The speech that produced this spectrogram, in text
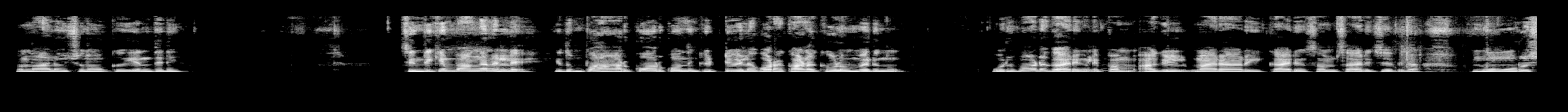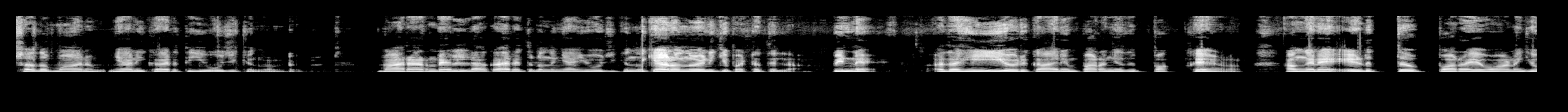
ഒന്ന് ആലോചിച്ച് നോക്ക്. എന്തിന്? ചിന്തിക്കുമ്പോൾ അങ്ങനല്ലേ. ഇതിപ്പോൾ ആർക്കും ആർക്കും ഒന്നും കിട്ടിയില്ല. കുറേ കണക്കുകളും വരുന്നു. ഒരുപാട് കാര്യങ്ങൾ. ഇപ്പം അഖിൽ മാരാർ ഈ കാര്യം സംസാരിച്ചതിൽ നൂറ് ശതമാനം ഞാൻ ഈ കാര്യത്തിൽ യോജിക്കുന്നുണ്ട്. മാരാറിന്റെ എല്ലാ കാര്യത്തിലൊന്നും ഞാൻ യോജിക്കുന്നു. യോജിക്കാനൊന്നും എനിക്ക് പറ്റത്തില്ല. പിന്നെ അതായത് ഈ ഒരു കാര്യം പറഞ്ഞത് പക്കയാണ്. അങ്ങനെ എടുത്ത് പറയുവാണെങ്കിൽ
